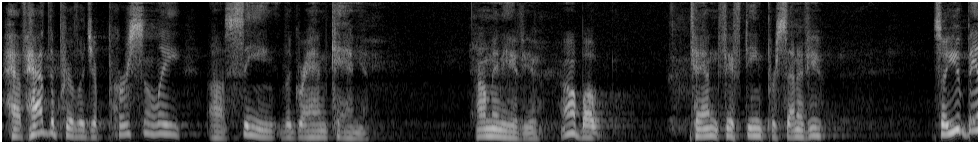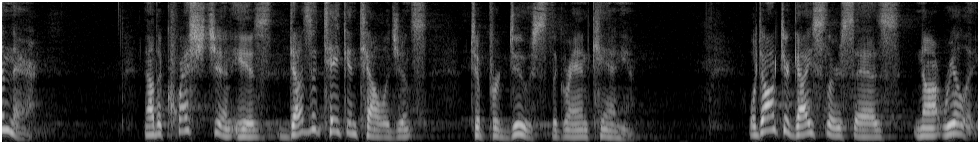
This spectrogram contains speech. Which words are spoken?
have had the privilege of personally uh, seeing the Grand Canyon? How many of you? How about 10, 15% of you? So you've been there. Now, the question is does it take intelligence to produce the Grand Canyon? Well, Dr. Geisler says, not really.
